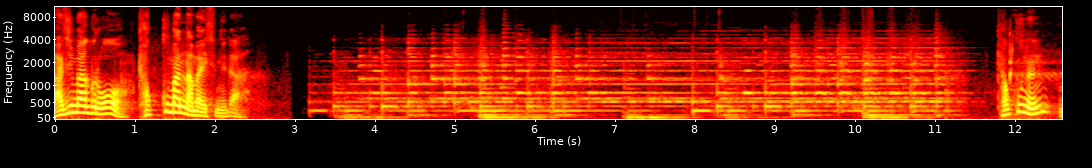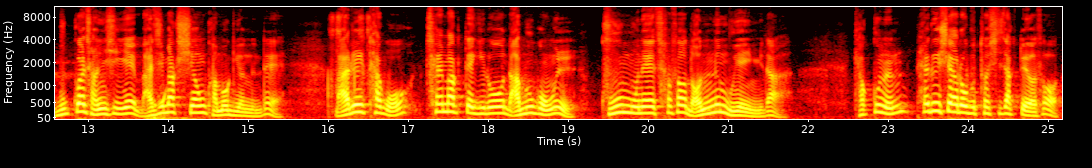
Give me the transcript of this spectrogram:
마지막으로 격구만 남아 있습니다. 격구는 묵과 전시의 마지막 시험 과목이었는데 말을 타고 채막대기로 나무공을 구문에 쳐서 넣는 무예입니다. 격구는 페르시아로부터 시작되어서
